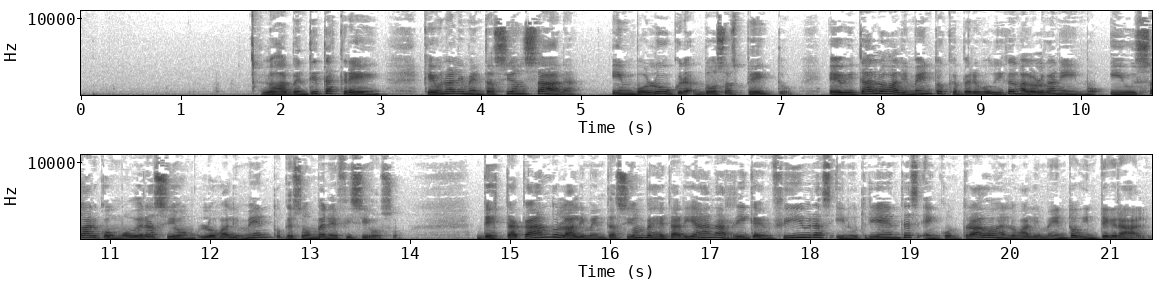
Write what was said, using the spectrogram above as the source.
Los adventistas creen que una alimentación sana involucra dos aspectos evitar los alimentos que perjudican al organismo y usar con moderación los alimentos que son beneficiosos, destacando la alimentación vegetariana rica en fibras y nutrientes encontrados en los alimentos integrales.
